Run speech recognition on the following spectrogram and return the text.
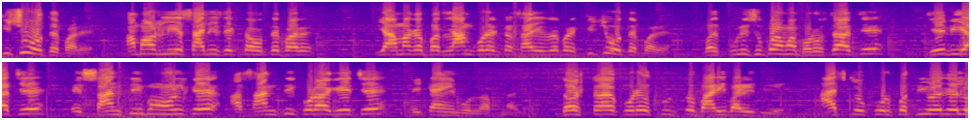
কিছু হতে পারে। আমার নিয়ে সারিস একটা হতে পারে। যে আমাকে বদলাম করে একটা সারিস হতে পারে, কিছু হতে পারে। বাস পুলিশ উপর আমার ভরসা আছে। যে বি আছে, এই শান্তি মহলকে শান্তি করা গেছে, এটাই আমি আপনাকে। দশ টাকা করে তুলতো বাড়ি বাড়ি দিয়ে। আজকে কোরপতি হয়ে গেল।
